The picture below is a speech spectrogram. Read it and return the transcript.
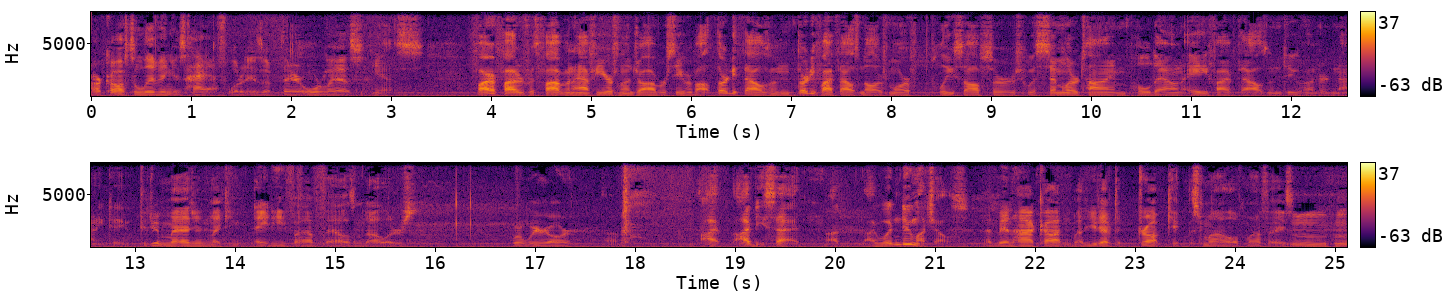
our cost of living is half what it is up there or less. Yes. Firefighters with five and a half years on the job receive about $30,000, $35,000 more. Police officers with similar time pull down 85,292. Could you imagine making $85,000 where we are? Uh, I, I'd be sad. I, I wouldn't do much else. I'd be in high cotton, but you'd have to drop kick the smile off my face. Mm-hmm.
